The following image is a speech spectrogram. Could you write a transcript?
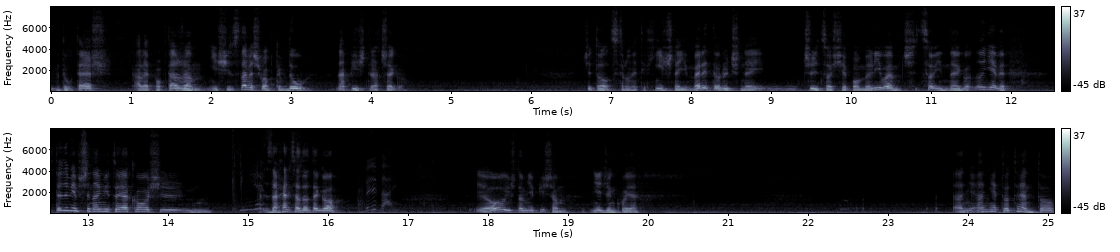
W dół też, ale powtarzam, jeśli zostawiasz łapkę w dół, napisz dlaczego. Czy to od strony technicznej, merytorycznej, czy coś się pomyliłem, czy co innego, no nie wiem. Wtedy mnie przynajmniej to jakoś yy, Nie, zachęca do tego, bywaj. Jo, już do mnie piszą. Nie, dziękuję. A nie, a nie, to ten, to...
